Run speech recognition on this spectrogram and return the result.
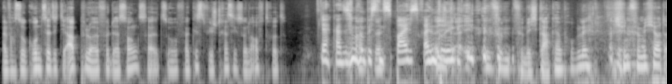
einfach so grundsätzlich die Abläufe der Songs halt so vergisst, wie stressig so ein Auftritt. Ja, kann sie mal ein bisschen Spice reinbringen. Ich, für, für mich gar kein Problem. Ich finde für mich halt,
